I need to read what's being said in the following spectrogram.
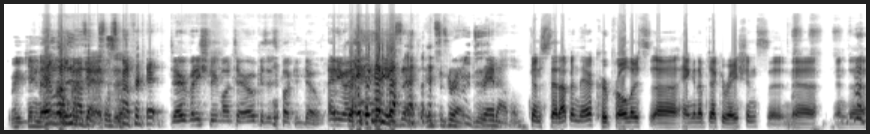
we can And never Lil Nas X, let's not forget. did everybody stream Montero because it's fucking dope. Anyway, exactly. It's a great, great album. Gonna set up in there. Kurt Proller's uh, hanging up decorations, and uh, and uh,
